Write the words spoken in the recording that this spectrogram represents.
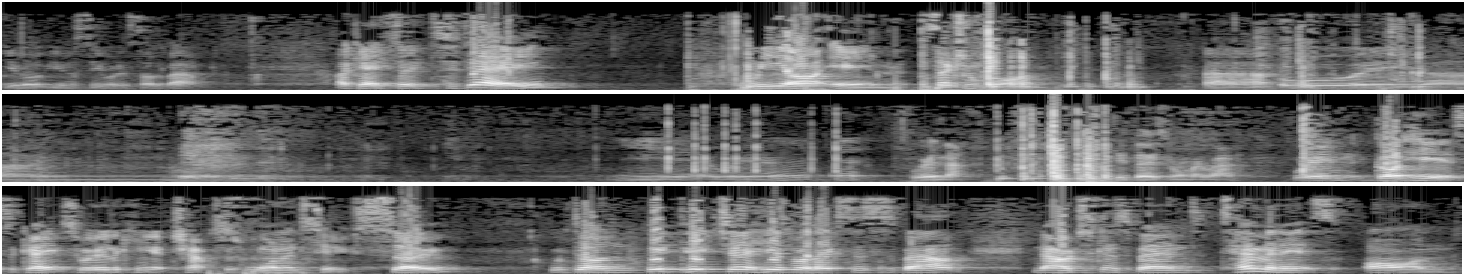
you'll, you'll see what it's all about. Okay, so today We are in section one. Uh, we, uh, yeah, we're, uh, we're in that. Did those wrong way around. We're in God Hears, okay? So we're looking at chapters one and two. So, we've done big picture, here's what Exodus is about. Now we're just going to spend 10 minutes on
